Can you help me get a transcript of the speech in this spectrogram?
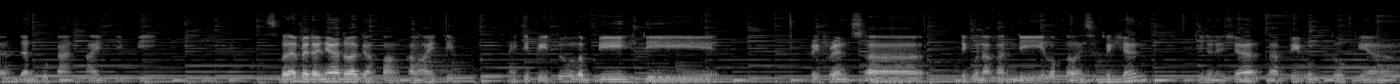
ya, dan bukan ITP. Sebenarnya bedanya adalah gampang. Kalau ITP, ITP itu lebih di preference uh, digunakan di local institution di Indonesia, tapi untuk yang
